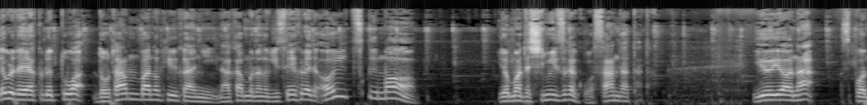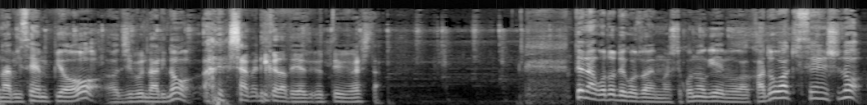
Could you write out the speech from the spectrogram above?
敗れたヤクルトは土壇場の9回に中村の犠牲フライで追いつくも、4番で清水が5-3だったというようなスポナビ選評を自分なりの 喋り方で言ってみました。てなことでございまして、このゲームは門脇選手の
